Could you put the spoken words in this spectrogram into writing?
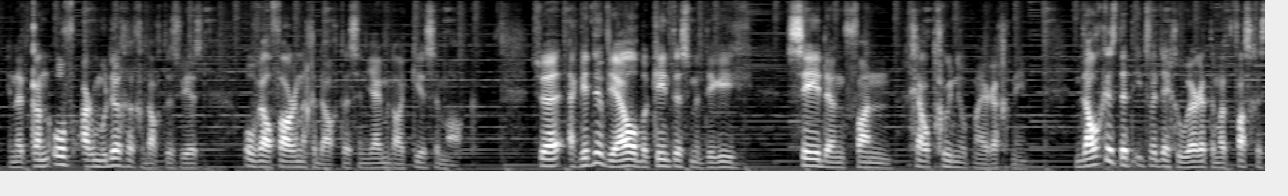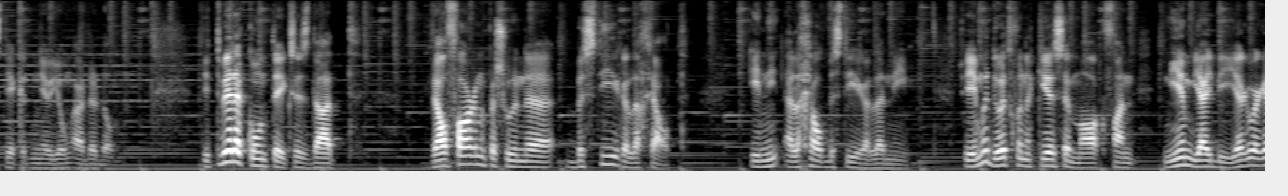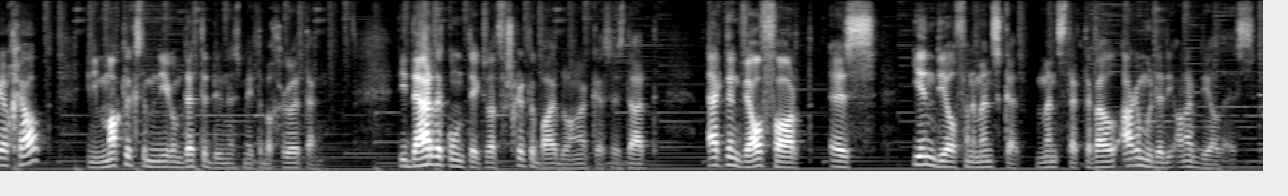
En dit kan of armoedige gedagtes wees of welvarende gedagtes en jy moet daai keuse maak. So ek weet nie of jy al bekend is met hierdie sê ding van geld groei op my rug nie. Dalk is dit iets wat jy gehoor het en wat vasgesteek het in jou jong ouderdom. Die tweede konteks is dat welvarende persone bestuur hulle geld en nie hulle geld bestuur hulle nie. So jy moet doodgewoon 'n keuse maak van neem jy beheer oor jou geld en die maklikste manier om dit te doen is met 'n begroting. Die derde konteks wat verskriklik baie belangrik is is dat ek dink welvaart is een deel van 'n muntstuk, muntstuk terwyl armoede die ander deel is.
